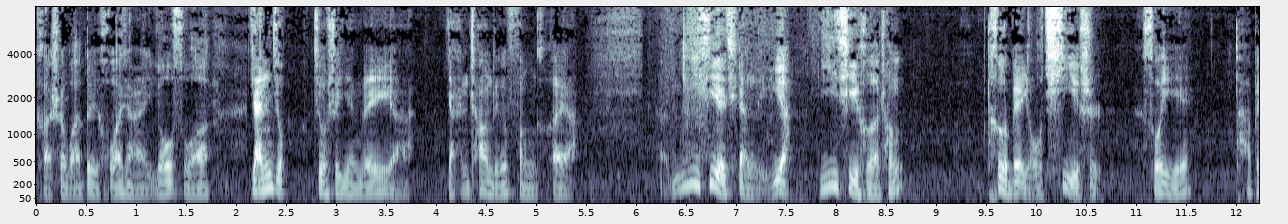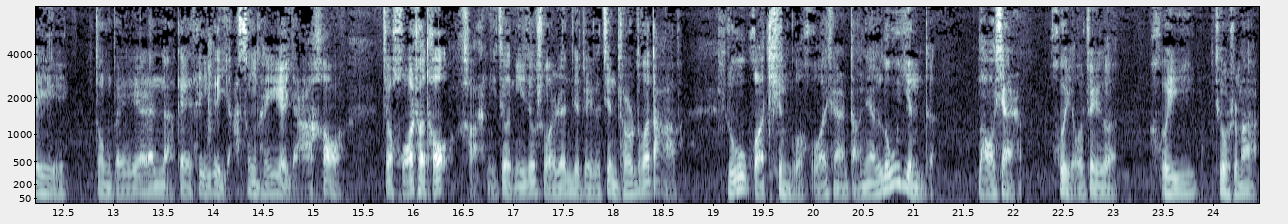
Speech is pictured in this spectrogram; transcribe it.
可是我对火先生有所研究，就是因为呀，演唱这个风格呀，一泻千里呀，一气呵成，特别有气势，所以他被东北人呢给他一个雅，送他一个雅号。叫火车头，哈，你就你就说人家这个劲头多大吧。如果听过火先生当年录音的老先生，会有这个回忆，就是嘛，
